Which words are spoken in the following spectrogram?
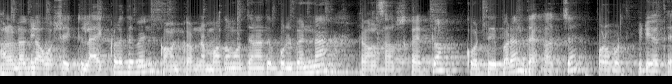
ভালো লাগলে অবশ্যই একটি লাইক করে দেবেন। কমেন্ট করে আপনার মতামত জানাতে ভুলবেন না এবং সাবস্ক্রাইব তো করতেই পারেন। দেখা হচ্ছে পরবর্তী ভিডিওতে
